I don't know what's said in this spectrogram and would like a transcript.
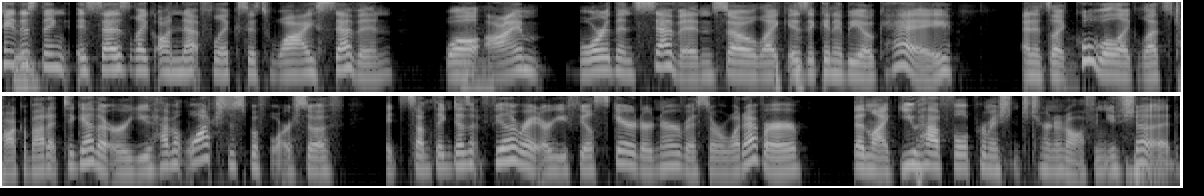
"Hey, this thing it says like on Netflix it's Y7." Well, Mhm. I'm more than 7, so like is it going to be okay? And it's like, "Cool, well like let's talk about it together." Or you haven't watched this before, so if it's something doesn't feel right or you feel scared or nervous or whatever, then like you have full permission to turn it off and you should.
